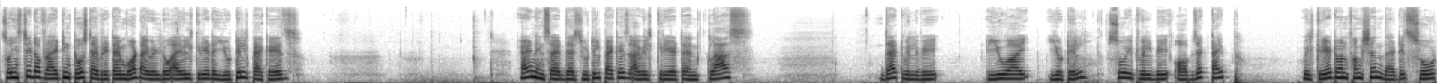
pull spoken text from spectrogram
So instead of writing toast every time what i will do? I will create a util package. And inside this util package i will create an class. That will be ui util. So it will be object type. We'll create one function that is show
